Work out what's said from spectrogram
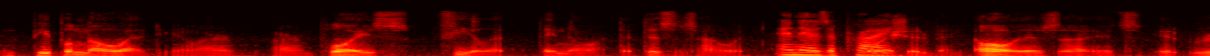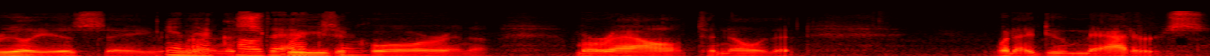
and, people know it. You know, our, our employees feel it. They know it, that this is how it And there's a pride. should have been. Oh, there's a, it's, it really is a, an esprit de corps and a morale to know that what I do matters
